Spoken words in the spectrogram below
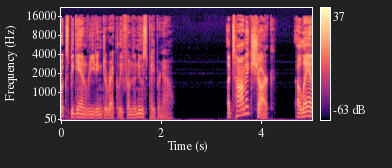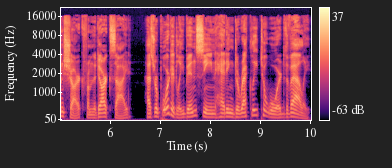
Brooks began reading directly from the newspaper now. Atomic Shark, a land shark from the dark side, has reportedly been seen heading directly toward the valley.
